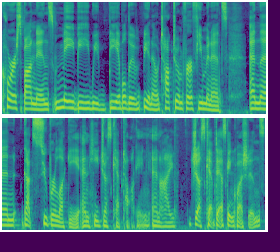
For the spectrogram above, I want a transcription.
correspondence. Maybe we'd be able to, you know, talk to him for a few minutes and then got super lucky and he just kept talking and I just kept asking questions.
